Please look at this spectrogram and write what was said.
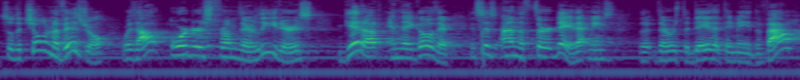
So the children of Israel, without orders from their leaders, get up and they go there. It says on the third day. That means the, there was the day that they made the vow,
